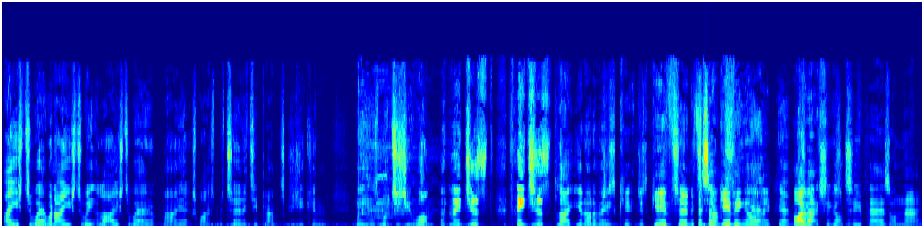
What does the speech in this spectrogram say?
I used to wear when I used to eat a lot. I used to wear my ex-wife's maternity pants because you can eat as much as you want, and they just, they just like, you know what I mean? Just, ki- just give. Maternity They're so pants, giving, aren't yeah, they? yeah, I've actually got two pairs on now.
